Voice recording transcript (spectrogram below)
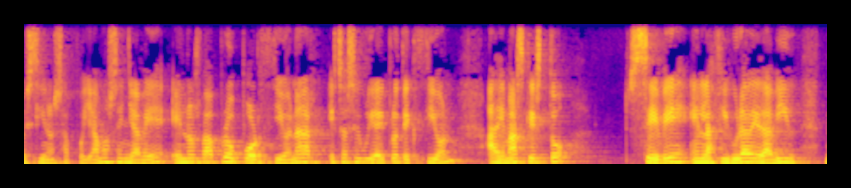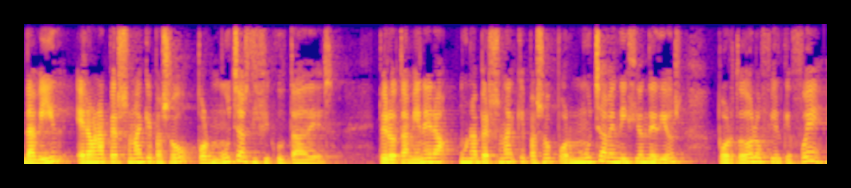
pues si nos apoyamos en Yahvé, Él nos va a proporcionar esa seguridad y protección. Además que esto se ve en la figura de David. David era una persona que pasó por muchas dificultades, pero también era una persona que pasó por mucha bendición de Dios por todo lo fiel que fue.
